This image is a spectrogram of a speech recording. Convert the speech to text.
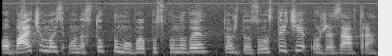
Побачимось у наступному випуску новин. Тож до зустрічі уже завтра.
